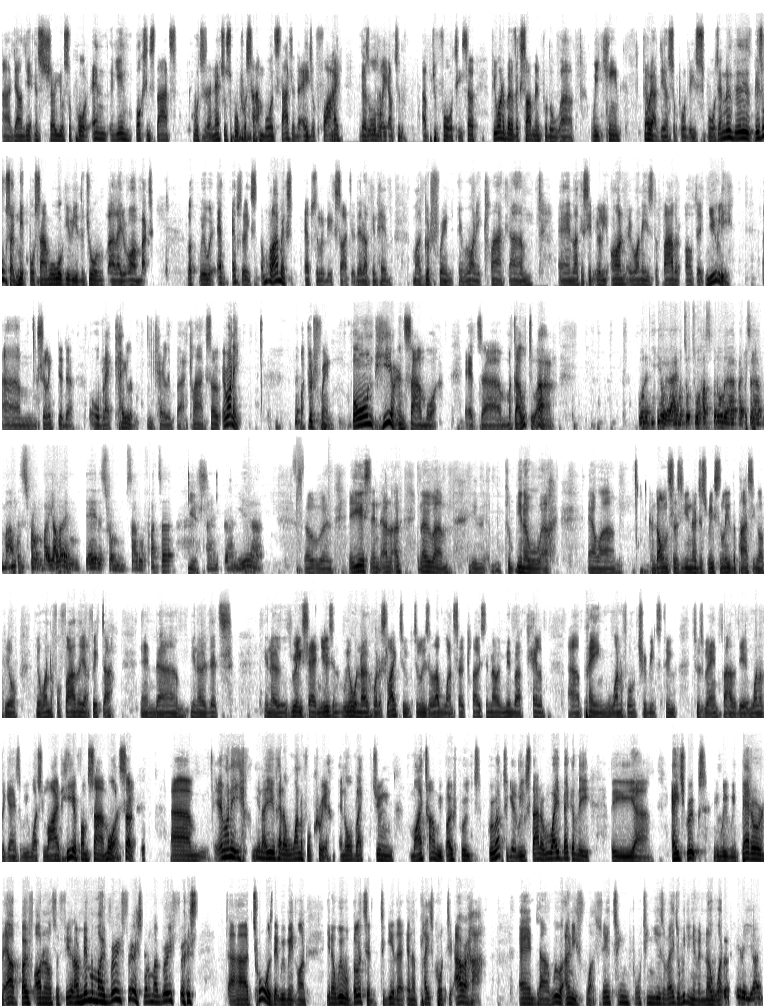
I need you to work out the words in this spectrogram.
uh, down there and show your support. And again, boxing starts which is a natural sport for Samoa. It starts at the age of five, it goes all the way up to up to 40. So if you want a bit of excitement for the uh, weekend, go out there and support these sports. And there's, also netball, Samoa. We'll give you the draw uh, later on. But look, we were absolutely, well, I'm ex- absolutely excited that I can have my good friend Ronnie Clarke. Um, and like I said early on, Ronnie is the father of the newly um, selected uh, All Black Caleb, Caleb uh, Clarke. So, Ronnie, my good friend, born here in Samoa at uh, Matautu. Born at you. I went to, to a hospital, uh, but uh, mom is from Waiala and dad is from Salofata. Yes. And uh, yeah. So uh, yes, and, and uh, you know, um, you, know, uh, our um, condolences. You know, just recently the passing of your your wonderful father, Yafeta, and um, you know that's you know it's really sad news, and we all know what it's like to to lose a loved one so close. And I remember Caleb uh, paying wonderful tributes to to his grandfather there in one of the games that we watched live here from Samoa. So um, you know, you've had a wonderful career in All Black during my time. We both grew grew up together. We started way back in the the uh, age groups. We we battled out both on and off the field. I remember my very first, one of my very first uh, tours that we went on. You know, we were billeted together in a place called Te Aroha. And uh, we were only, what, 13, 14 years of age, and we didn't even know what. We were very young.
